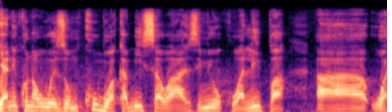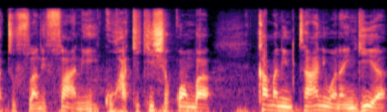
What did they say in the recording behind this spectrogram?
Yaani kuna uwezo mkubwa kabisa wa Azimio kuwalipa uh, watu fulani fulani kuhakikisha kwamba kama ni mtaani wanaingia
